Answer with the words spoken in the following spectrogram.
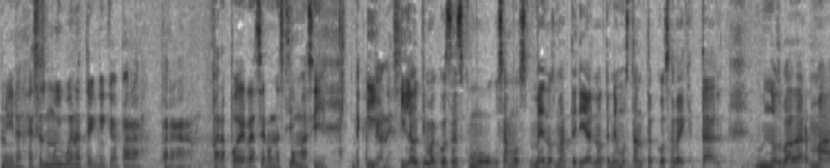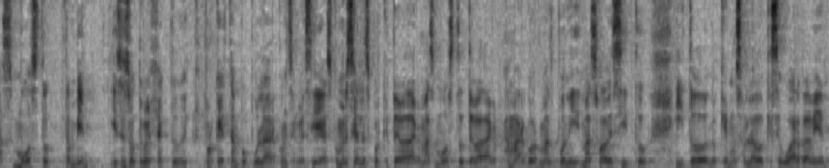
Mira, esa es muy buena técnica para, para, para poder hacer una espuma así de Y, campeones. y la última cosa es como usamos menos material, no tenemos tanta cosa vegetal, nos va a dar más mosto también. Y ese es otro efecto de por qué es tan popular con cervecerías comerciales, porque te va a dar más mosto, te va a dar amargor más boni más suavecito y todo lo que hemos hablado, que se guarda bien,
